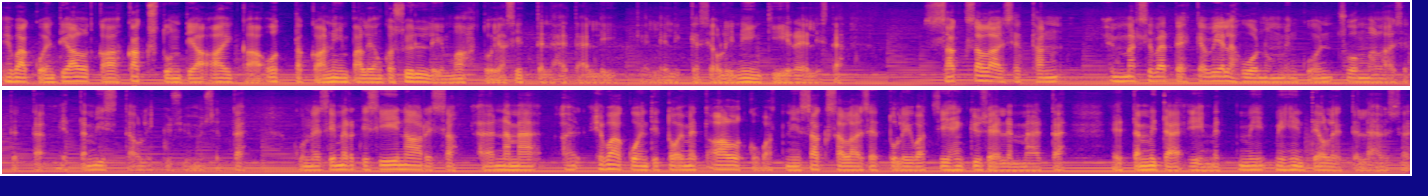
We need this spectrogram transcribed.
evakuointi alkaa kaksi tuntia aikaa, ottakaa niin paljon kuin sylliin mahtuu ja sitten lähdetään liikkeelle. Eli se oli niin kiireellistä. Saksalaisethan ymmärsivät ehkä vielä huonommin kuin suomalaiset, että, että mistä oli kysymys. Että kun esimerkiksi Siinaarissa nämä evakuointitoimet alkoivat, niin saksalaiset tulivat siihen kyselemään, että, että mitä ihme, mi, mihin te olette lähdössä.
